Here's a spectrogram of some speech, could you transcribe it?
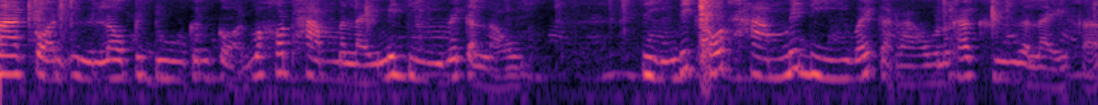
มาก่อนอื่นเราไปดูกันก่อนว่าเขาทำอะไรไม่ดีไว้กับเรา สิ่งที่เขาทำไม่ดีไว้กับเรานะคะ คืออะไรคะ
